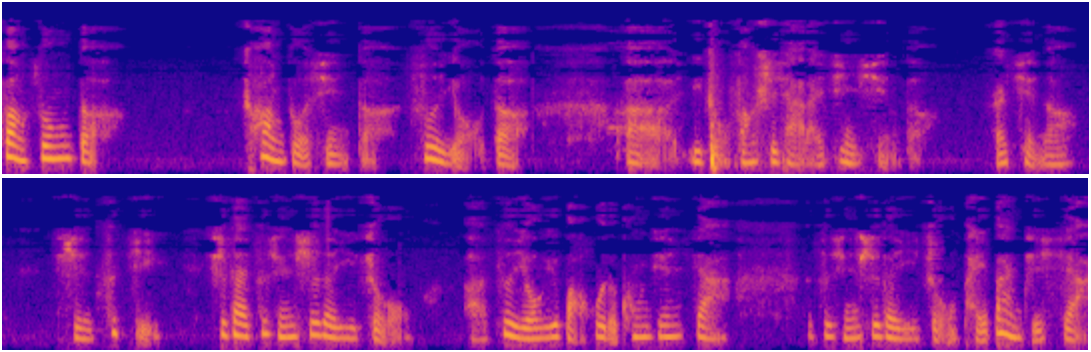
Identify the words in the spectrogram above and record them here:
放松的、创作性的、自由的，呃，一种方式下来进行的，而且呢，是自己是在咨询师的一种呃自由与保护的空间下，咨询师的一种陪伴之下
